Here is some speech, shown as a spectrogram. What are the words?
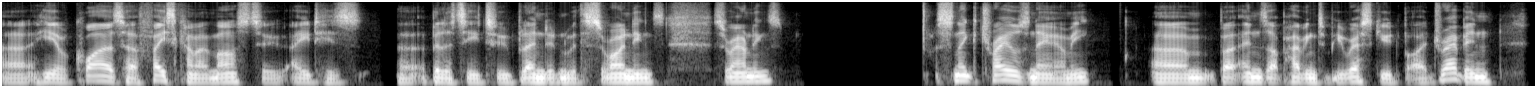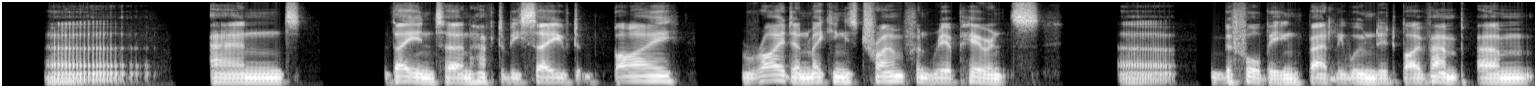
Uh, he acquires her face camo mask to aid his uh, ability to blend in with surroundings. surroundings. Snake trails Naomi, um, but ends up having to be rescued by Drebin. Uh, and they, in turn, have to be saved by Raiden making his triumphant reappearance uh, before being badly wounded by Vamp, um,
